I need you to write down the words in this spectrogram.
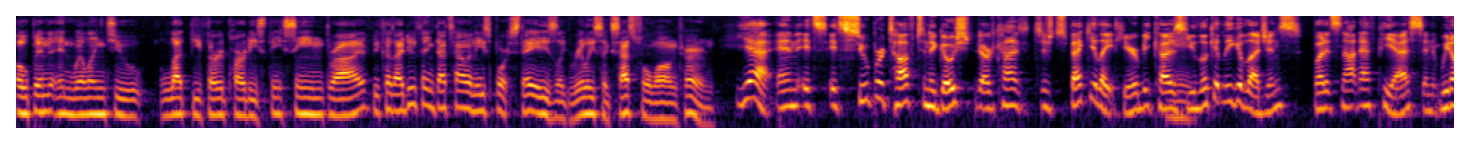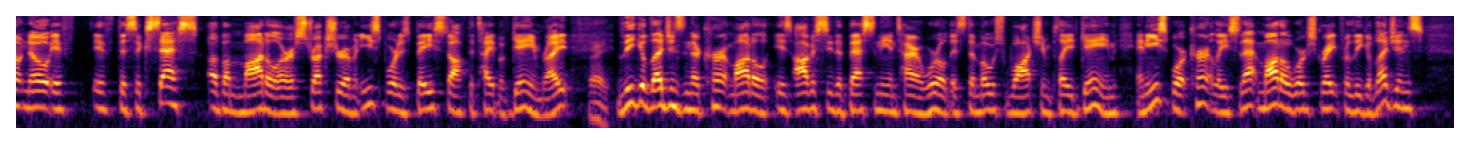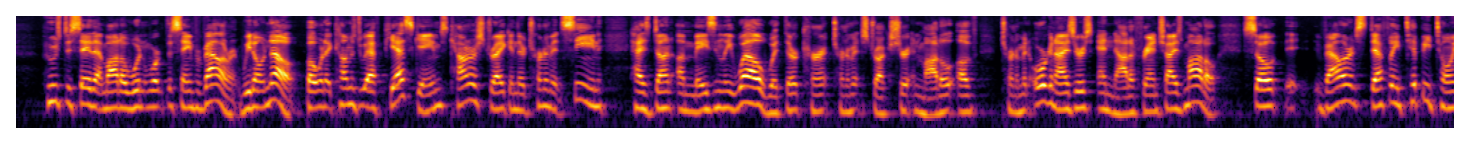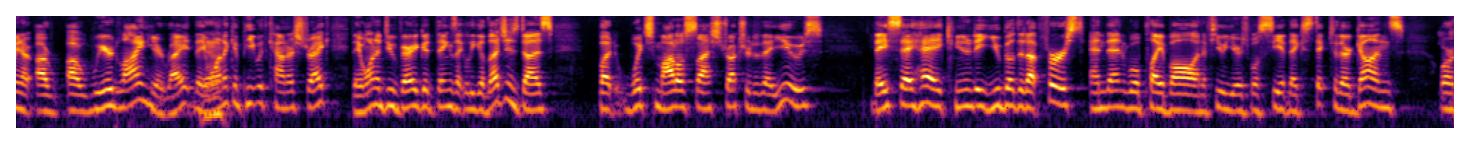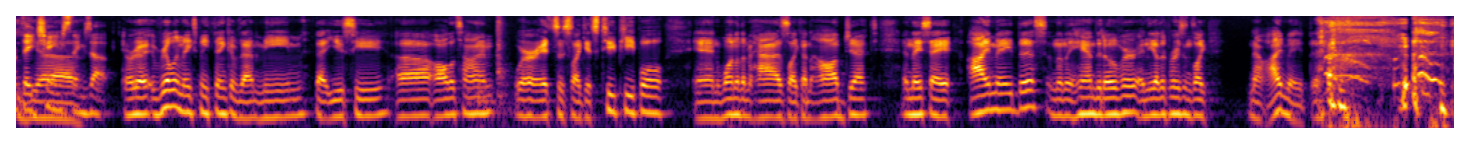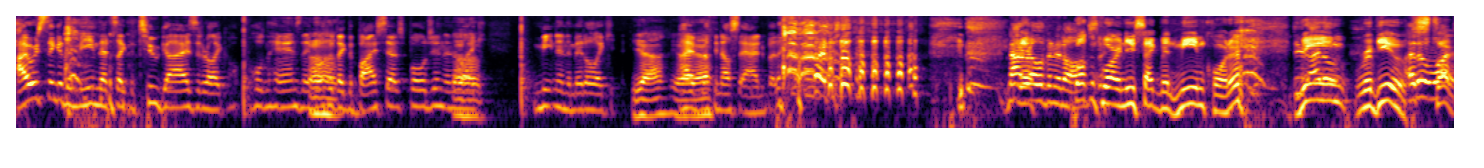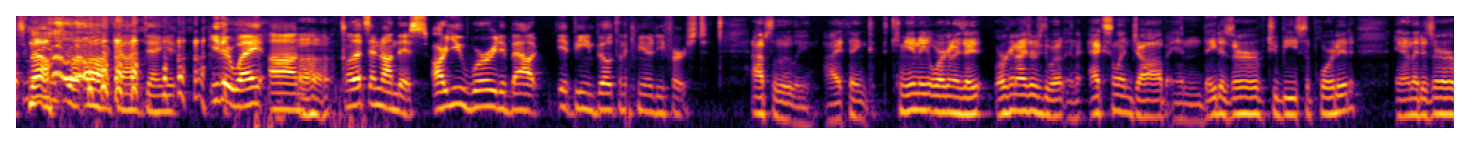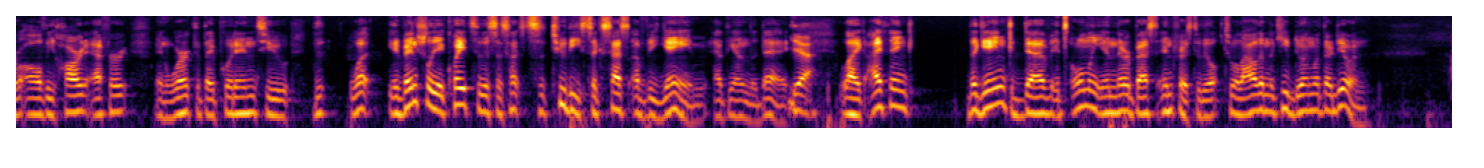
open and willing to let the third party st- scene thrive. Because I do think that's how an esport stays like really successful long term. Yeah, and it's it's super tough to negotiate or kind of just speculate here because Mm. you look at League of Legends, but it's not an FPS, and we don't know if if the success of a model or a structure of an esport is based off the type of game, right? Right. League of Legends in their current model is obviously the best in the entire world. It's the most watched and played game in esport currently, so that model works great for League of Legends. Who's to say that model wouldn't work the same for Valorant? We don't know. But when it comes to FPS games, Counter Strike and their tournament scene has done amazingly well with their current tournament structure and model of tournament organizers and not a franchise model. So it, Valorant's definitely tippy toeing a, a, a weird line here, right? They Yeah. want to compete with Counter Strike, they want to do very good things like League of Legends does, but which model slash structure do they use? They say, hey, community, you build it up first, and then we'll play ball in a few years. We'll see if they stick to their guns or if they change things up. It really makes me think of that meme that you see uh, all the time, where it's just like it's two people and one of them has like an object, and they say, "I made this," and then they hand it over, and the other person's like, "Now I made this." I always think of the meme that's like the two guys that are like holding hands, and they both Uh-huh. have like the biceps bulging, and they're Uh-huh. like meeting in the middle. Like yeah, yeah. I have yeah. nothing else to add, but not Yeah. relevant at all. Welcome to our new segment, Meme Corner. Dude, I Meme don't- review. I don't watch starts now. memes. Oh god, dang it! Either way, um, Uh-huh. well, let's end on this. Are you worried about it being built in the community first? Absolutely. I think community organiza- organizers do an excellent job and they deserve to be supported and they deserve all the hard effort and work that they put into the, what eventually equates to the success, to the success of the game at the end of the day. Yeah. Like I think the game dev it's only in their best interest to to allow them to keep doing what they're doing.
